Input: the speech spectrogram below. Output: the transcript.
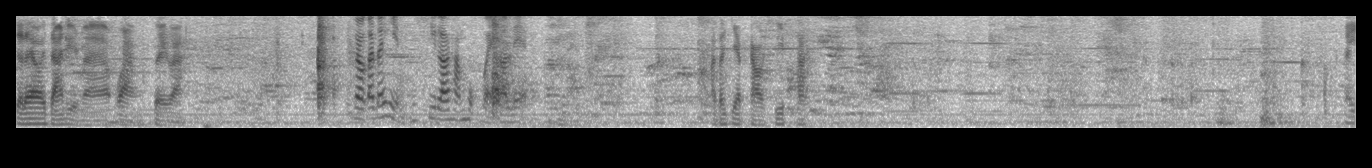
จะได้เอาจานอื่นมาวางสวยกว่าเราก็จะเห็นที่เราทำหกไว้ตอนแรกเอาตะเกียบเก่าคีบซะไอ้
